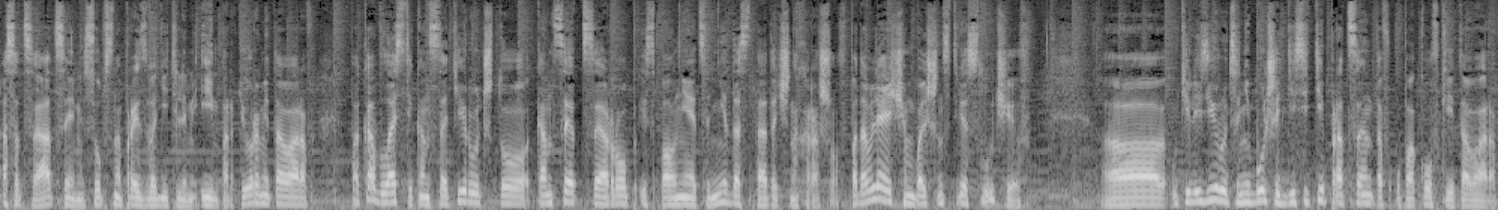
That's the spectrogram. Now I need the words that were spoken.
ассоциациями, собственно, производителями и импортерами товаров, пока власти констатируют, что концепция РОП исполняется недостаточно хорошо. В подавляющем большинстве случаев э, утилизируется не больше 10% упаковки и товаров.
